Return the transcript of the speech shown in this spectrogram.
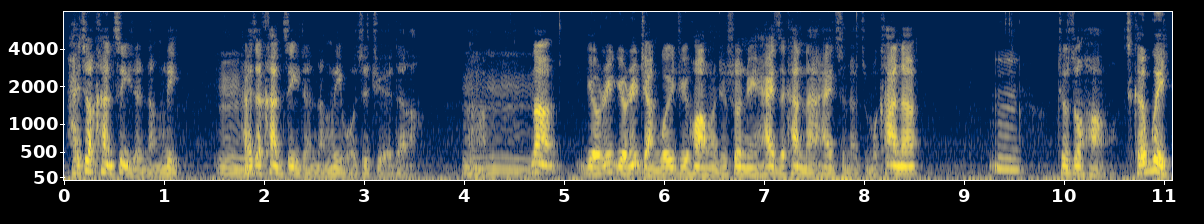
还是要看自己的能力，嗯，还是要看自己的能力。我是觉得啦。嗯，那有人有人讲过一句话嘛，就说女孩子看男孩子呢，怎么看呢？嗯，就说好，可不可以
